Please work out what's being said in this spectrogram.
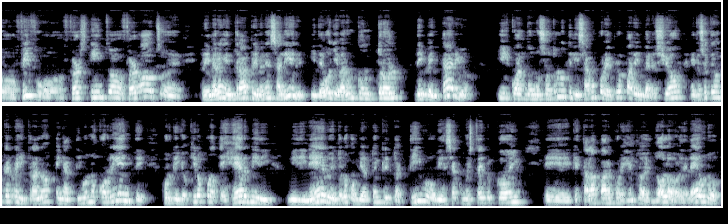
o FIFO, o First Intro, First Out, eh, primero en entrar, primero en salir, y debo llevar un control de inventario. Y cuando nosotros lo utilizamos, por ejemplo, para inversión, entonces tengo que registrarlo en activos no corrientes, porque yo quiero proteger mi, mi dinero y entonces lo convierto en criptoactivo, bien sea como stablecoin eh, que está a la par, por ejemplo, del dólar o del euro,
